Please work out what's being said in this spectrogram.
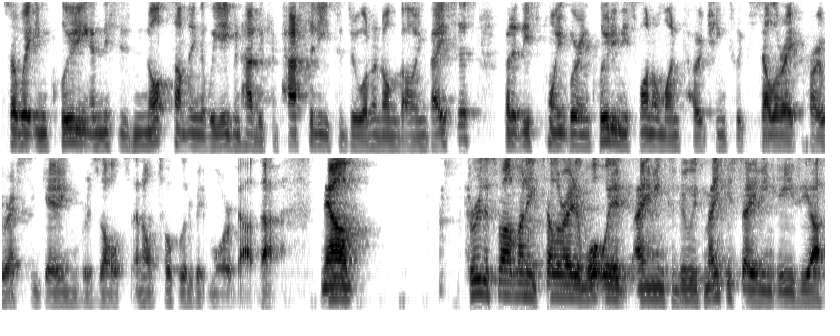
So we're including, and this is not something that we even have the capacity to do on an ongoing basis, but at this point, we're including this one on one coaching to accelerate progress to getting results. And I'll talk a little bit more about that. Now, through the Smart Money Accelerator, what we're aiming to do is make your saving easier,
